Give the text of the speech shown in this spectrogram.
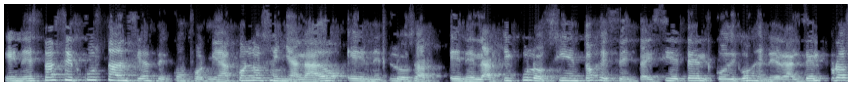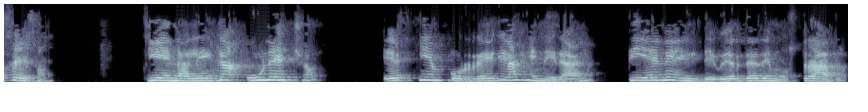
En estas circunstancias, de conformidad con lo señalado en, el artículo 167 del Código General del Proceso, quien alega un hecho es quien por regla general tiene el deber de demostrarlo.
